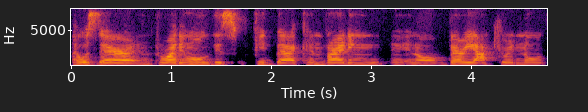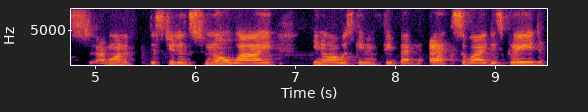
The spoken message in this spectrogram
I was there and providing all this feedback and writing, you know, very accurate notes. I wanted the students to know why you know, I was giving feedback X, Y, this grade.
